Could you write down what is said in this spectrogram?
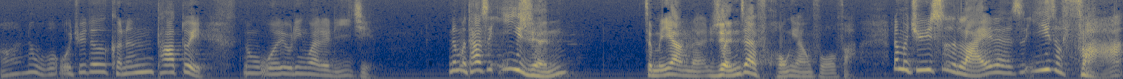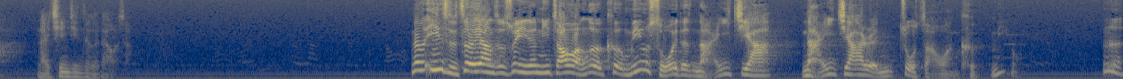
啊。那我我觉得可能他对，那我有另外的理解。那么他是一人，怎么样呢？人在弘扬佛法。那么居士来了，是依着法来亲近这个道场。那么因此这样子，所以呢，你早晚二课没有所谓的哪一家哪一家人做早晚课，没有。那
